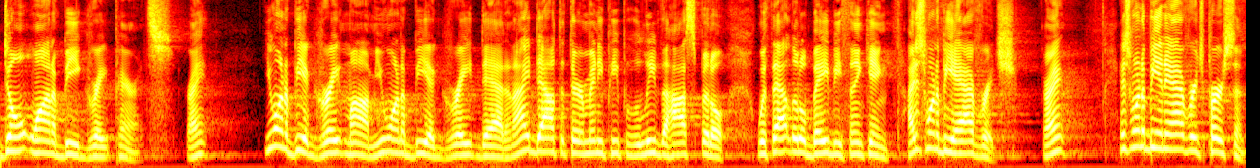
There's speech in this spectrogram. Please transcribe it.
don't want to be great parents, right? You want to be a great mom. You want to be a great dad. And I doubt that there are many people who leave the hospital with that little baby thinking, I just want to be average right? I just want to be an average person.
